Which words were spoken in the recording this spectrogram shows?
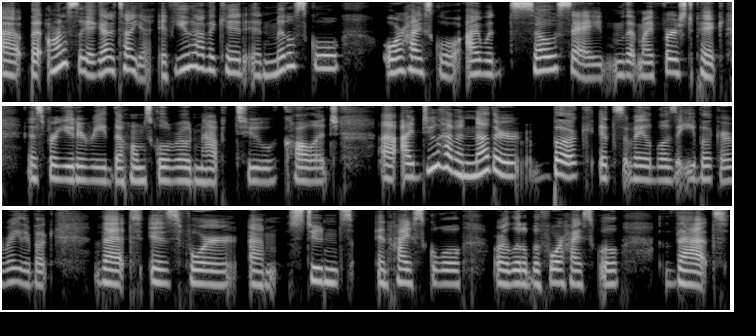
Uh, but honestly, I got to tell you, if you have a kid in middle school or high school, I would so say that my first pick is for you to read the homeschool roadmap to college. Uh, I do have another book. It's available as an ebook or a regular book that is for um, students in high school or a little before high school that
